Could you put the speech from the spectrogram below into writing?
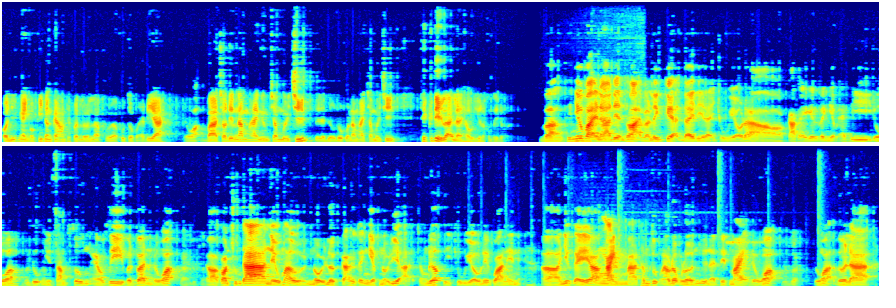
Còn những ngành có kỹ năng cao thì phần lớn là phụ thuộc vào FDI đúng không? và cho đến năm 2019 đây là biểu đồ của năm 2019 thì cái tỷ lệ này hầu như là không thay đổi Vâng, thì như vậy là điện thoại và linh kiện đây thì lại chủ yếu là các cái doanh nghiệp FDI đúng không? Ví dụ như Samsung, LG vân vân đúng không ạ? Vâng, Đó, còn chúng ta nếu mà ở nội lực các cái doanh nghiệp nội địa trong nước thì chủ yếu liên quan đến uh, những cái à, ngành mà thâm dụng lao động lớn như là dệt may đúng không ạ? Đúng rồi. Đúng không ạ? Rồi là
